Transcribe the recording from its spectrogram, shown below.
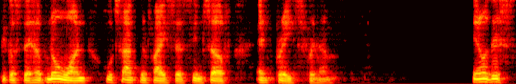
because they have no one who sacrifices himself and prays for them. You know, this,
